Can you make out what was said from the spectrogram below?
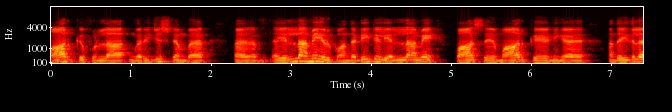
மார்க் ஃபுல்லாக உங்கள் ரிஜிஸ்டர் நம்பர் எல்லாமே இருக்கும். அந்த டீட்டெயில் எல்லாமே பாஸு மார்க்கு நீங்கள் அந்த இதில்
